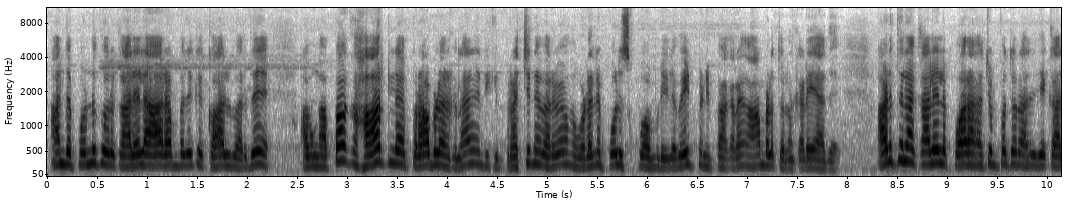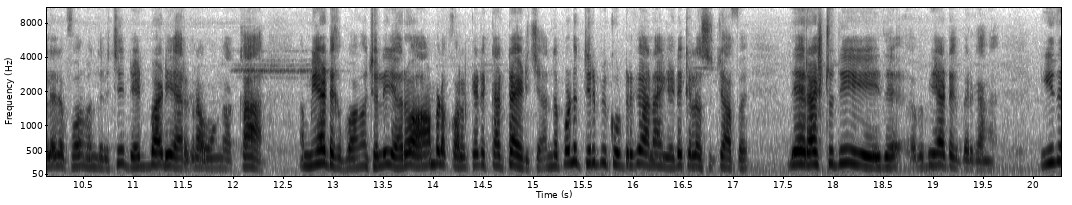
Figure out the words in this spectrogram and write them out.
அந்த பொண்ணுக்கு ஒரு காலையில் ஆறு ஐம்பதுக்கு கால் வருது. அவங்க அப்பாவுக்கு ஹார்ட்டில் ப்ராப்ளம் இருக்கனால இன்றைக்கி பிரச்சனை வரவே அவங்க உடனே போலீஸ்க்கு போக முடியல. வெயிட் பண்ணி பார்க்குறாங்க ஆம்பளை கிடையாது. அடுத்து நான் காலையில் போகிறாங்க முப்பத்தொன்னாந்தேதி காலையில் ஃபோன் வந்துருச்சு. டெட் பாடியாக இருக்கிற உங்கள் அக்கா மேட்டுக்கு போவாங்கன்னு சொல்லி யாரோ ஆம்பளை கால் கேட்டு கட் ஆயிடுச்சு. அந்த பொண்ணு திருப்பி கூப்பிட்டுருக்கு. ஆனால் எடுக்கல switch off they rush to the இது மியாட்டுக்கு போயிருக்காங்க. இது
